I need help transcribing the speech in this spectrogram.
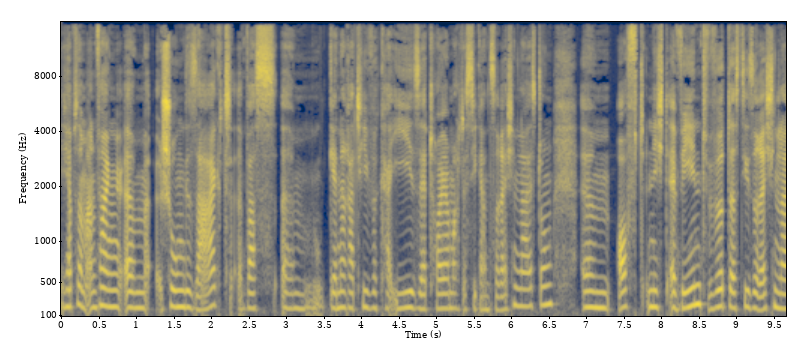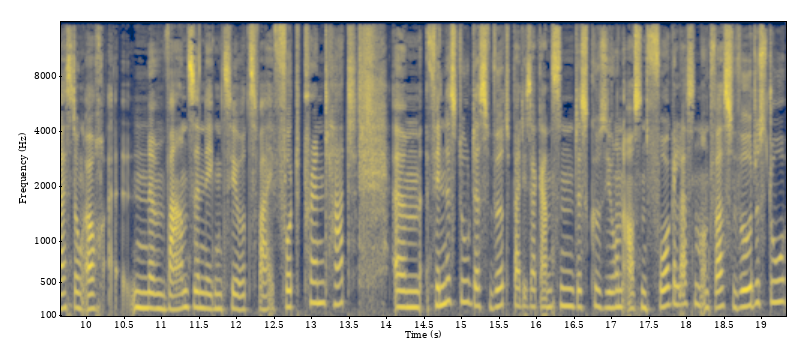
Ich habe es am Anfang ähm, schon gesagt, was ähm, generative KI sehr teuer macht, ist die ganze Rechenleistung. Ähm, oft nicht erwähnt wird, dass diese Rechenleistung auch einen wahnsinnigen CO2-Footprint hat. Ähm, findest du, das wird bei dieser ganzen Diskussion außen vor gelassen? Und was würdest du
